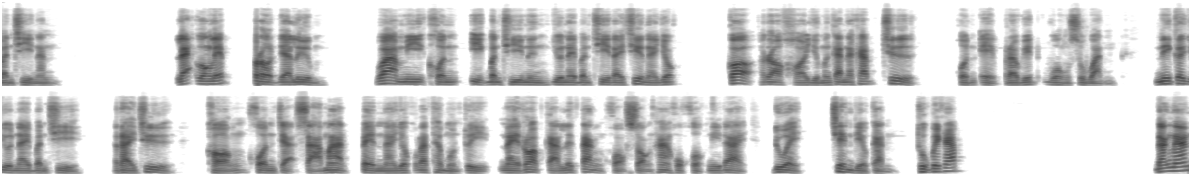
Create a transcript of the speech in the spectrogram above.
บัญชีนั้น และวงเล็บโปรดอย่าลืม ว่ามีคนอีกบัญชีหนึ่งอยู่ในบัญชีรายชื่อนายก ก็รอคอยอยู่เหมือนกันนะครับ ชื่อพลเอกประวิตยวงสุวรรณนี่ก็อยู่ในบัญชีรายชื่อของคนจะสามารถเป็นนายกรัฐมนตรีในรอบการเลือกตั้ง2566 นี้ได้ด้วยเช่นเดียวกัน ถูกไหมครับ ดังนั้น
